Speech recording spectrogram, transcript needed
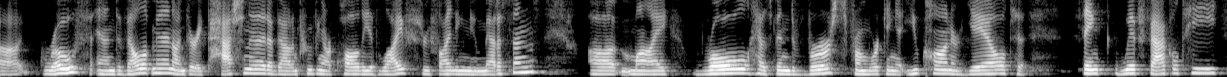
uh, growth and development. I'm very passionate about improving our quality of life through finding new medicines. Uh, my role has been diverse from working at UConn or Yale to think with faculty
